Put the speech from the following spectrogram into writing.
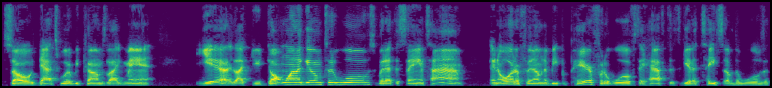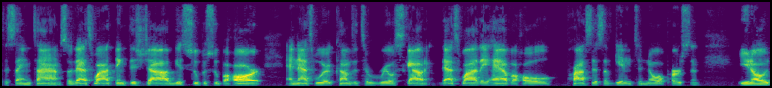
So that's where it becomes like, man, yeah, like you don't want to give them to the Wolves, but at the same time, in order for them to be prepared for the Wolves, they have to get a taste of the Wolves at the same time. So that's why I think this job gets super, super hard. And that's where it comes into real scouting. That's why they have a whole process of getting to know a person you know,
